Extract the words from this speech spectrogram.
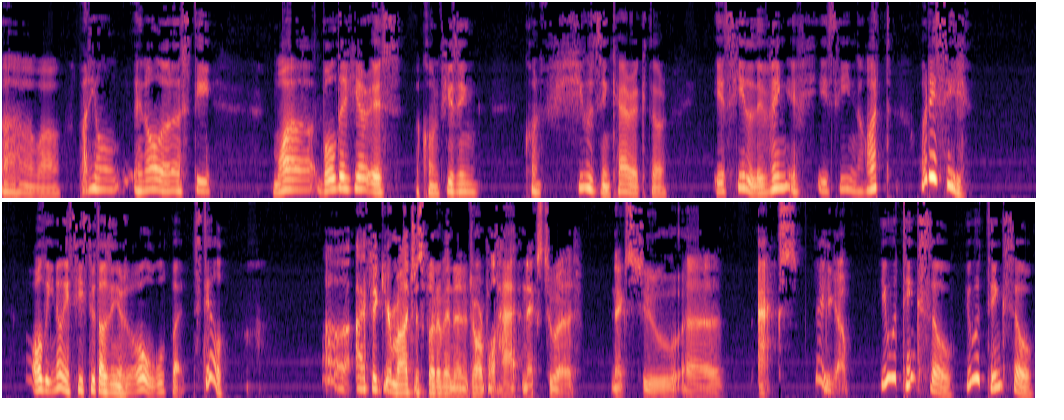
oh wow. But in all, in all honesty, Boulder here is a confusing, confusing character. Is he living? If is he not? What is he? All we know is he's 2000 years old, but still. Oh, I think your mom just put him in an adorable hat next to a, next to, uh, axe. There you go. You would think so. You would think so.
